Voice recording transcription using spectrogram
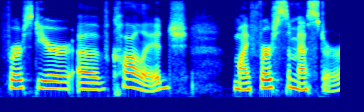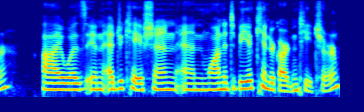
first year of college, my first semester, I was in education and wanted to be a kindergarten teacher.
